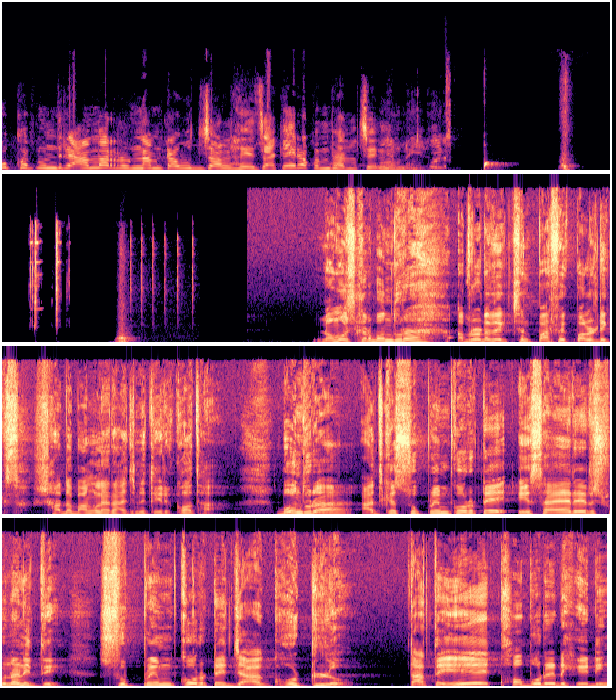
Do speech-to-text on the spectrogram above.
মুখ্যমন্ত্রী, আমার নামটা উজ্জ্বল হয়ে যাক, এরকম ভাবছেন উনি। নমস্কার বন্ধুরা, আপনারা দেখছেন পারফেক্ট পলিটিক্স সাদা বাংলা রাজনীতির কথা। বন্ধুরা, আজকে সুপ্রিম কোর্টে এসআইআর এর শুনানিতে সুপ্রিম কোর্টে যা ঘটল, তাতে খবরের হেডিং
